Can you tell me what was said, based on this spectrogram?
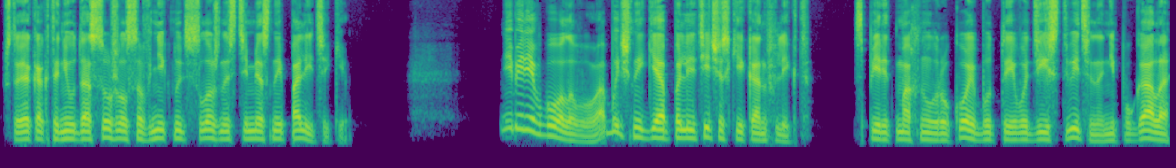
что я как-то не удосужился вникнуть в сложности местной политики. Не бери в голову, обычный геополитический конфликт. Спирит махнул рукой, будто его действительно не пугала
